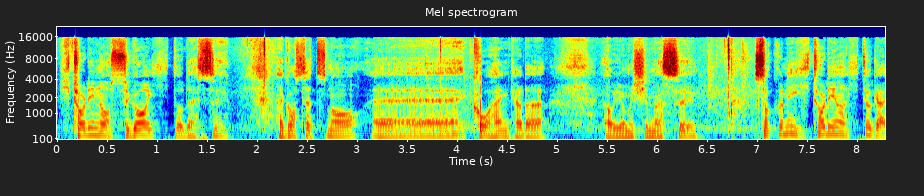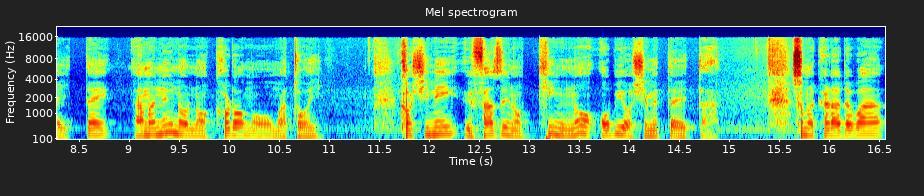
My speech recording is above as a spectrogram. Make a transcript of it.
一人のすごい人です。5節の後半からお読みします。そこに一人の人がいて、天布の衣をまとい、腰にウファズの金の帯を締めていた。その体は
